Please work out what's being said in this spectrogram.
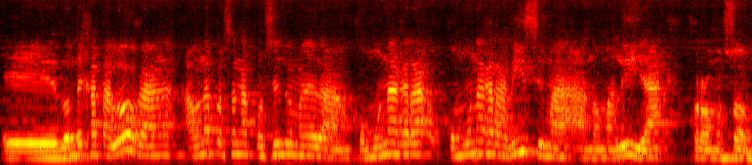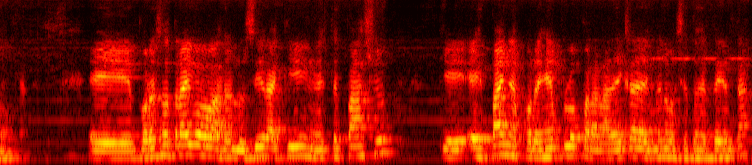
donde catalogan a una persona con síndrome de Down como una, como una gravísima anomalía cromosómica. Eh, por eso traigo a relucir aquí en este espacio que España, por ejemplo, para la década de 1970,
